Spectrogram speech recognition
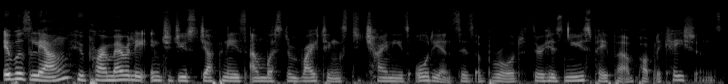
It was Liang who primarily introduced Japanese and Western writings to Chinese audiences abroad through his newspaper and publications,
